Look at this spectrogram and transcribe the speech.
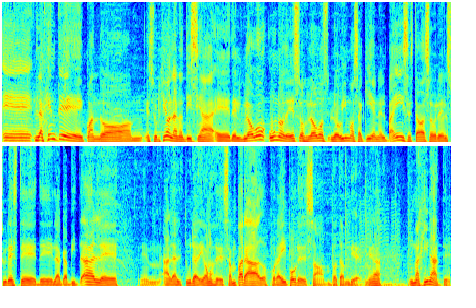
eh, la gente cuando mm, surgió la noticia eh, del globo, uno de esos globos lo vimos aquí en el país, estaba sobre el sureste de la capital, eh, em, a la altura, digamos, de Desamparados, por ahí, pobre de Sampo también, mira, imagínate,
